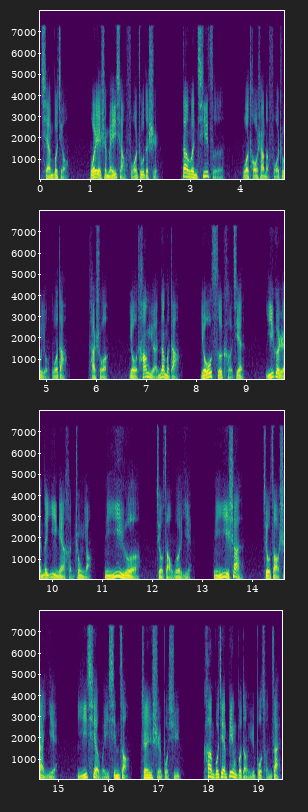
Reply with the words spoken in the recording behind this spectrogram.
前不久。我也是没想佛珠的事，但问妻子，我头上的佛珠有多大？她说有汤圆那么大。由此可见，一个人的意念很重要。你意恶就造恶业，你意善就造善业，一切唯心造，真实不虚。看不见并不等于不存在。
